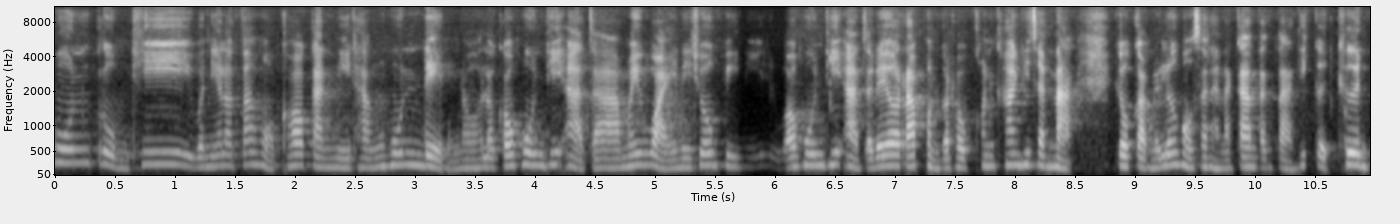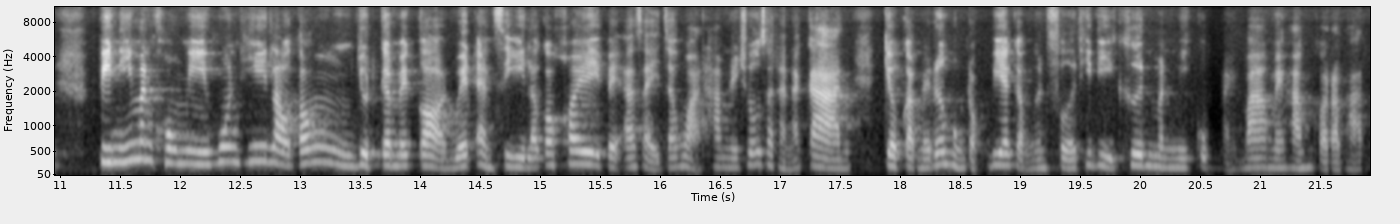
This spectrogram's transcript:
หุ้นกลุ่มที่วันนี้เราตั้งหัวข้อกันมีทั้งหุ้นเด่นเนาะแล้วก็หุ้นที่อาจจะไม่ไหวในช่วงปีนี้ ว่าหุ้นที่อาจจะได้รับผลกระทบค่อนข้างที่จะหนัก เกี่ยวกับในเรื่องของสถานการณ์ต่าง ๆ ที่เกิดขึ้น ปีนี้มันคงมีหุ้นที่เราต้องหยุดกันไปก่อนเวทแอนซีแล้วก็ค่อยไปอาศัยจังหวะทำในช่วงสถานการณ์ เกี่ยวกับในเรื่องของดอกเบี้ยกับเงินเฟอ้อที่ดีขึ้น มันมีกลุ่มไหนบ้างไหมคะคุณกรพัฒน์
